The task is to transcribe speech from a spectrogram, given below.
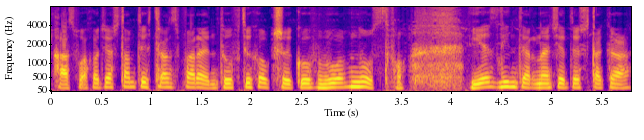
hasła, chociaż tam tych transparentów, tych okrzyków było mnóstwo. Jest w internecie też taka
